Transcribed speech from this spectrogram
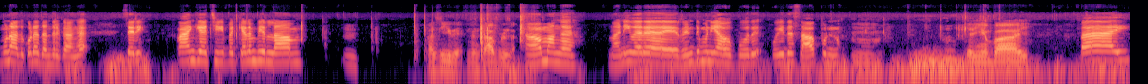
மூணாவது கூட தந்திருக்காங்க. சரி வாங்கியாச்சு இப்போ கிளம்பிடலாம். ம். பசிக்குது இன்னும் சாப்பிடல. ஆமாங்க. மணி வேற ரெண்டு மணி ஆக போகுது. போய் தான் சாப்பிடணும். ம். சரிங்க பாய். பாய்.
